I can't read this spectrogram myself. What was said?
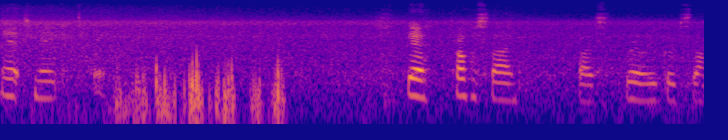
Yeah, it's make. Yeah, proper slime. Guys, really good slime.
